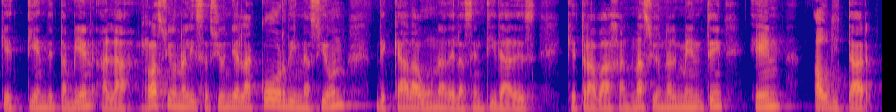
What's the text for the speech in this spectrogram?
que tiende también a la racionalización y a la coordinación de cada una de las entidades que trabajan nacionalmente en auditar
